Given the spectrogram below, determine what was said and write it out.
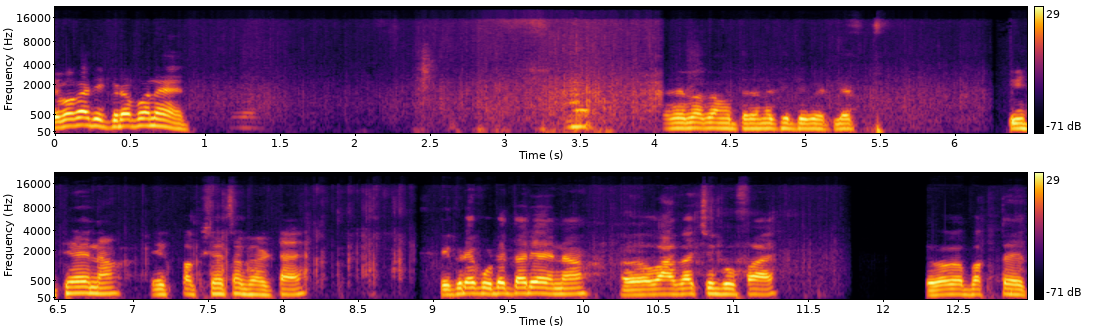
हे बघा तिकडे पण आहेत. अरे बघा मित्रांनो किती भेटलेत. इथे आहे ना एक पक्ष्याचा घरटा आहे. इकडे कुठेतरी आहे ना वाघाची गुफा आहे. हे बघा बघतायत.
